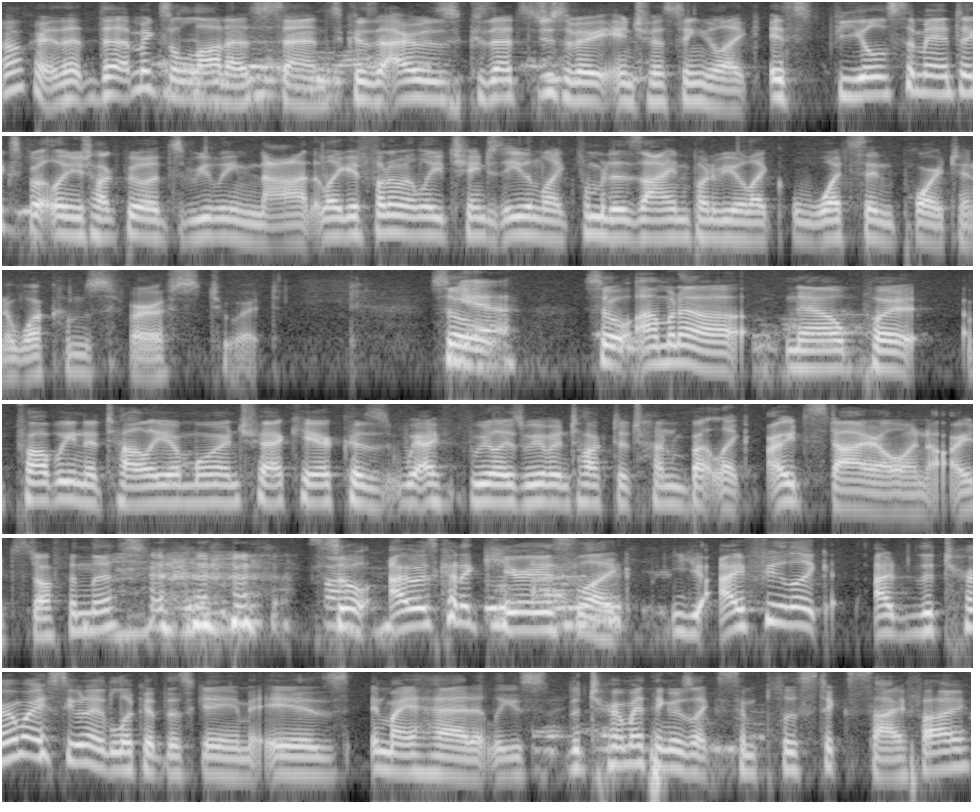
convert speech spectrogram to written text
Okay, that that makes a lot of sense because I was because that's just a very interesting like it feels semantics, but when you talk to people, it's really not. Like it fundamentally changes even like from a design point of view, like what's important and what comes first to it. So Yeah. so I'm gonna now put probably Natalia more in track here because I realize we haven't talked a ton about like art style and art stuff in this. so I was kind of curious, like I feel like I, the term I see when I look at this game is in my head at least. The term I think is like simplistic sci-fi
